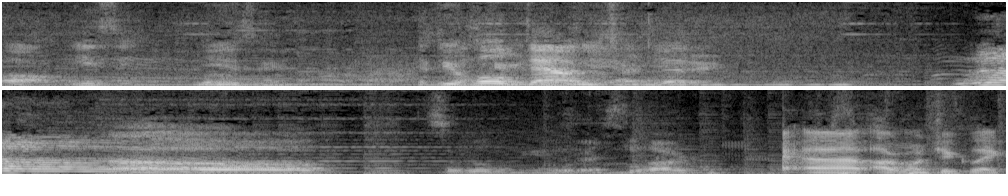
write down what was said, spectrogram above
oh, easy. Easy. If you hold down, you turn better. No. Oh. So we'll win again. It's too hard. Uh, I'm going Drake Lake.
